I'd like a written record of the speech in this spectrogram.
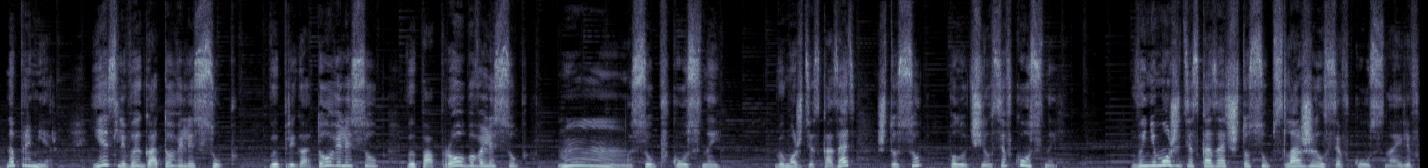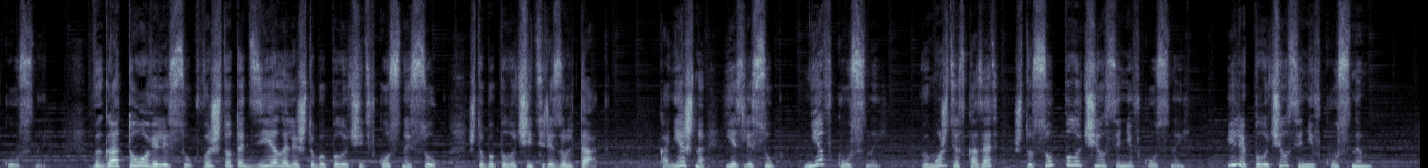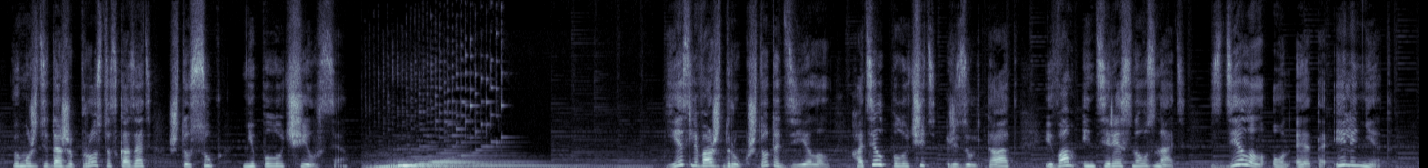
Например, если вы готовили суп, вы приготовили суп, вы попробовали суп – Ммм, суп вкусный. Вы можете сказать, что суп получился вкусный. Вы не можете сказать, что суп сложился вкусно или вкусный. Вы готовили суп, вы что-то делали, чтобы получить вкусный суп, чтобы получить результат. Конечно, если суп невкусный, вы можете сказать, что суп получился невкусный или получился невкусным. Вы можете даже просто сказать, что суп не получился. Если ваш друг что-то делал, хотел получить результат, и вам интересно узнать, сделал он это или нет,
